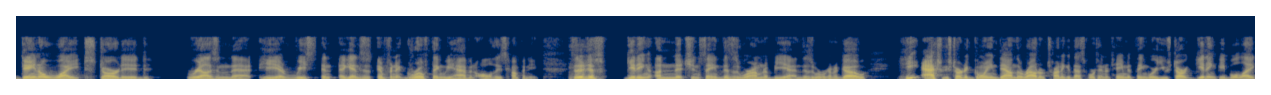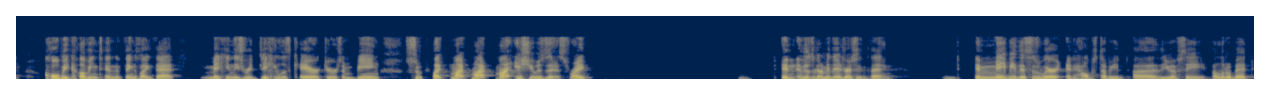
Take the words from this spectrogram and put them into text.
Dana White started realizing that he had reached and again this infinite growth thing we have in all these companies. So they're just getting a niche and saying this is where I'm going to be at and this is where we're going to go. He actually started going down the route of trying to get that sports entertainment thing where you start getting people like Colby Covington and things like that making these ridiculous characters and being so, like my my my issue is this, right? And, and this is going to be the interesting thing. And maybe this is where it helps W uh, the UFC a little bit.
